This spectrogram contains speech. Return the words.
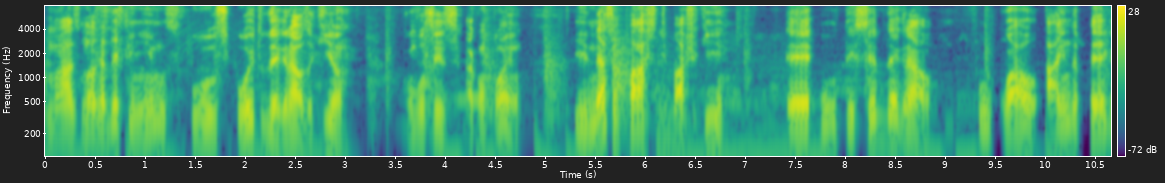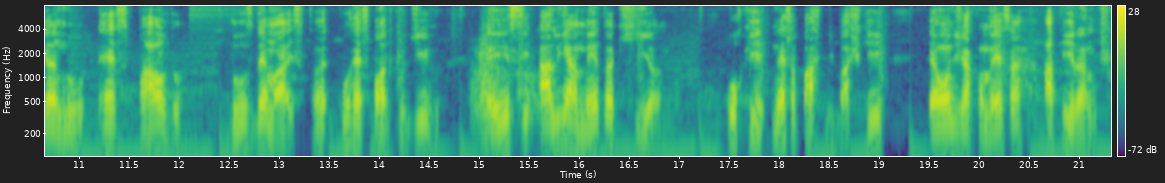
Mas nós já definimos os oito degraus aqui, ó, como vocês acompanham. E nessa parte de baixo aqui é o terceiro degrau, o qual ainda pega no respaldo dos demais. O respaldo que eu digo é esse alinhamento aqui, ó. Porque nessa parte de baixo aqui é onde já começa a pirâmide.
